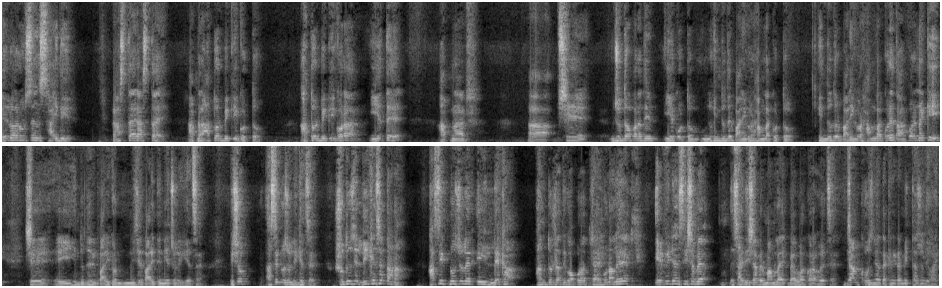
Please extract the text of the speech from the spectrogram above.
দেলোয়ার হোসেন সাইদির রাস্তায় রাস্তায় আপনার আতর বিক্রি করতো। আতর বিক্রি করার ইয়েতে আপনার সে যুদ্ধাপরাধী ইয়ে করতো, হিন্দুদের বাড়িঘর হামলা করতো। হিন্দুদের বাড়িঘর হামলা করে তারপরে নাকি সে এই হিন্দুদের বাড়িঘর নিজের বাড়িতে নিয়ে চলে গিয়েছে। এসব আসিফ নজরুল লিখেছে। শুধু যে লিখেছে তা না, আসিফ নজরুলের এই লেখা আন্তর্জাতিক অপরাধ ট্রাইব্যুনালে এভিডেন্স হিসেবে সাইদি সাহেবের মামলায় ব্যবহার করা হয়েছে। যান খোঁজ নিয়ে দেখেন এটা মিথ্যা যদি হয়।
